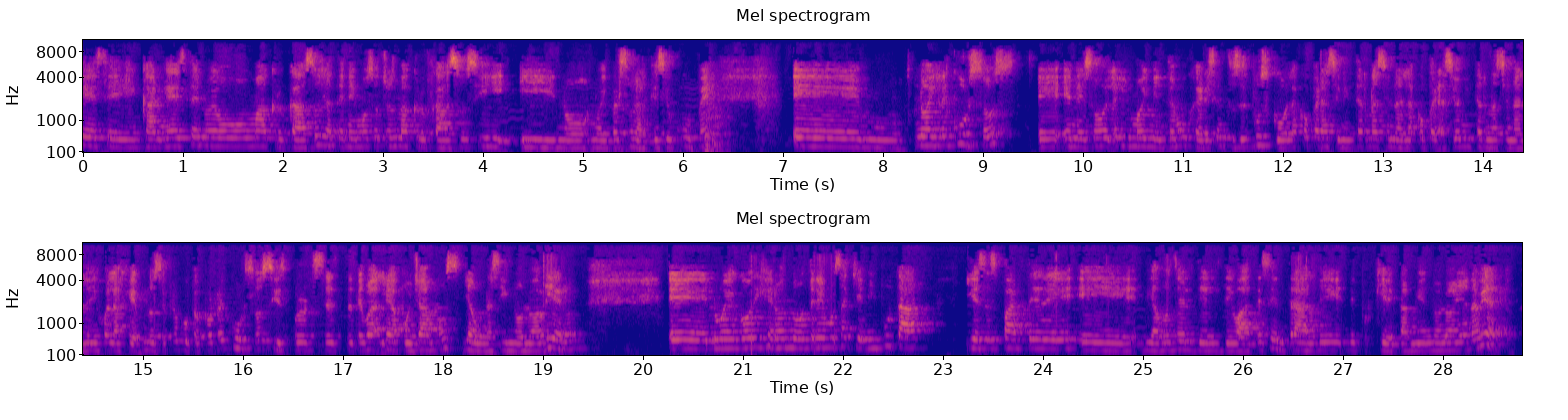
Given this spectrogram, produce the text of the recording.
que se encargue de este nuevo macrocaso, ya tenemos otros macrocasos y, y no, no hay personal que se ocupe. Eh, no hay recursos eh, en eso el movimiento de mujeres entonces buscó la cooperación internacional. La cooperación internacional le dijo a la JEP, no se preocupe por recursos, si es por este tema le apoyamos y aún así no lo abrieron. Eh, luego dijeron, no tenemos a quién imputar y eso es parte de, eh, digamos, del, del, debate central de, de, por qué también no lo hayan abierto.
